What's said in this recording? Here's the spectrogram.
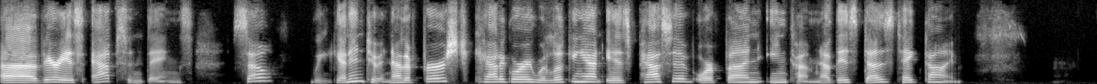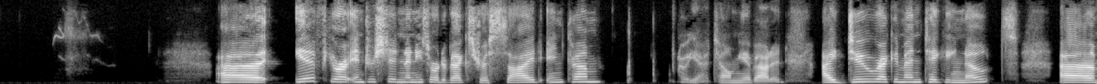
Uh, various apps and things. So we get into it. Now, the first category we're looking at is passive or fun income. Now, this does take time. Uh, if you're interested in any sort of extra side income, Oh, yeah, tell me about it. I do recommend taking notes. Uh,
